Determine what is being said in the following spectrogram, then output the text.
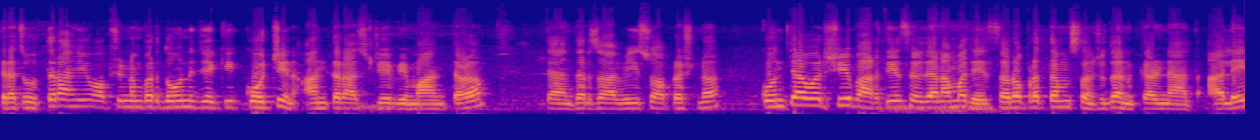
त्याचं उत्तर आहे ऑप्शन नंबर दोन जे की कोचीन आंतरराष्ट्रीय विमानतळ. त्यानंतरचा वीसवा प्रश्न कोणत्या वर्षी भारतीय संविधानामध्ये सर्वप्रथम संशोधन करण्यात आले?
